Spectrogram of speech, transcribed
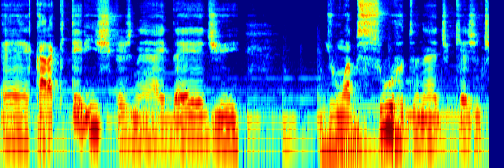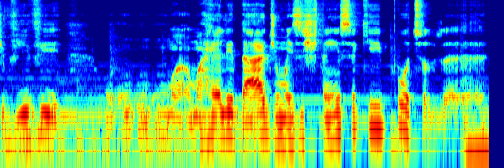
é, características, né? A ideia de, de um absurdo, né? De que a gente vive uma, uma realidade, uma existência que, pô, é,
